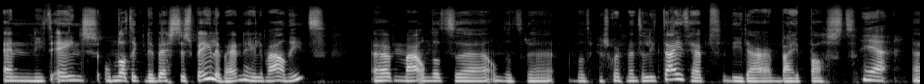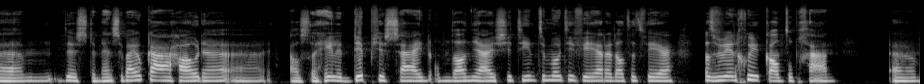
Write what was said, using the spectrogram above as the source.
en niet eens omdat ik de beste speler ben, helemaal niet. Ehm, maar omdat, eh, omdat, eh, omdat ik een soort mentaliteit heb die daarbij past. ja, Ehm, dus de mensen bij elkaar houden. eh, als er hele dipjes zijn, om dan juist je team te motiveren dat, het weer, dat we weer de goede kant op gaan. Ehm,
